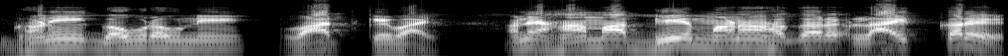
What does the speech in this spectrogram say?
ઘણી ગૌરવની વાત કહેવાય. અને હામાં બે માણસ અગર લાઈક કરે,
